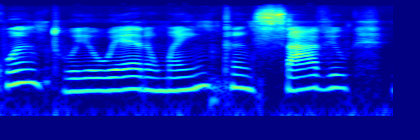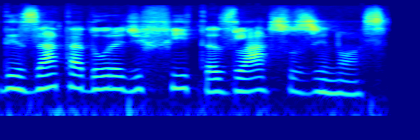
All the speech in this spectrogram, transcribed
quanto eu era uma incansável desatadora de fitas, laços de nós.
